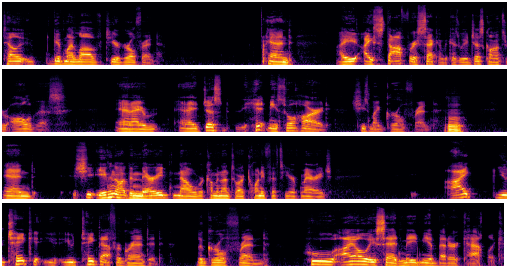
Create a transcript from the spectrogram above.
tell give my love to your girlfriend. And i i stopped for a second because we had just gone through all of this. And i and it just hit me so hard she's my girlfriend. Hmm. And she even though I've been married now we're coming on to our 25th year of marriage I you take it you, you take that for granted. The girlfriend who I always said made me a better Catholic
